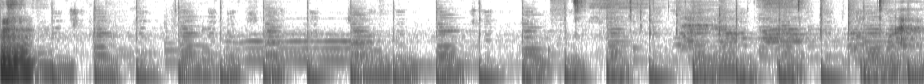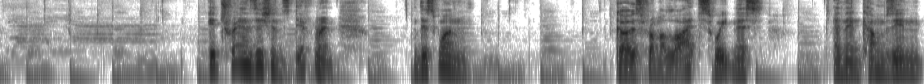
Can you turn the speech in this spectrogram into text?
it transitions different. This one goes from a light sweetness and then comes in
